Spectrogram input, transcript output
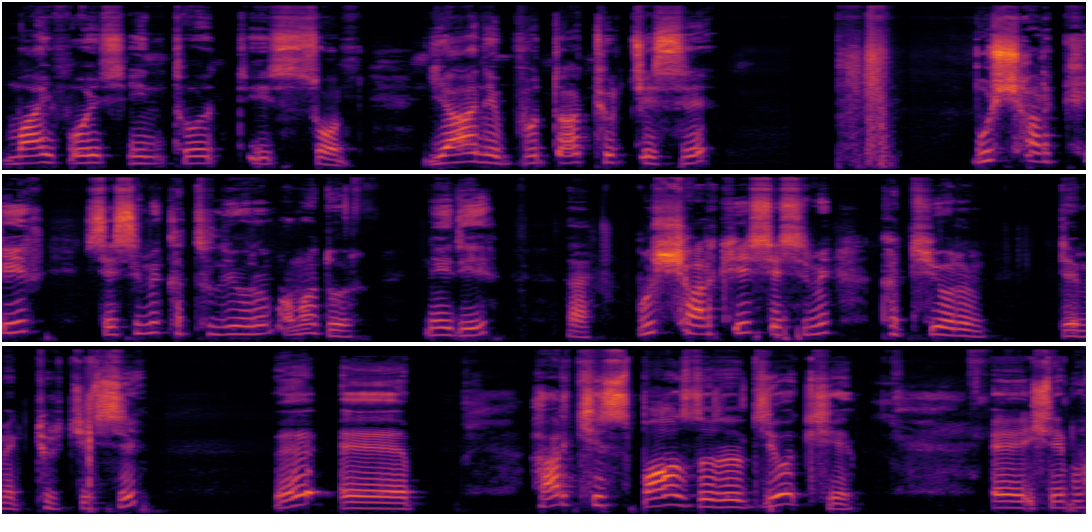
my voice into this song. Yani bu da Türkçesi bu şarkıyı sesimi katılıyorum ama dur. Neydi? Ha, bu şarkıyı sesimi katıyorum demek Türkçesi. Ve e, herkes bazıları diyor ki e, işte bu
